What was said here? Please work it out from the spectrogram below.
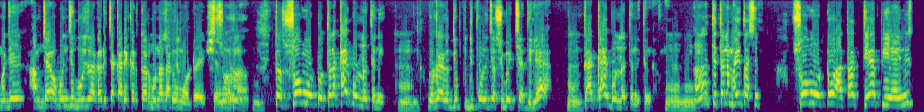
म्हणजे आमच्या वंचित बहुजन आघाडीच्या कार्यकर्त्यावर गुन्हा दाखल मोठो. तर सो मोठो त्याला काय बोललं त्यांनी? बघा, दीप- दीपावलीच्या शुभेच्छा दिल्या. काय काय बोलला त्यांनी. त्यांना? ते त्यांना माहीत असेल. सो मोठो आता त्या पीआयनीच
